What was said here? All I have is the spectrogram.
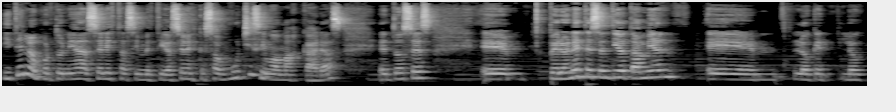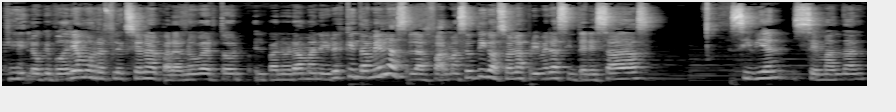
y tienen la oportunidad de hacer estas investigaciones que son muchísimo más caras. Entonces, eh, pero en este sentido también eh, lo, que, lo, que, lo que podríamos reflexionar para no ver todo el, panorama negro es que también las, las farmacéuticas son las primeras interesadas, si bien se mandan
